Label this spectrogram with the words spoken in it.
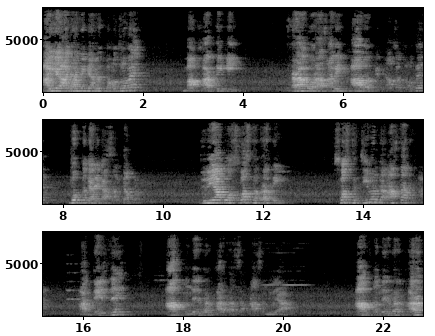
आइए आज़ादी के अमृत महोत्सव में माँ भारती की धरा को रासायनिक खाद और कीटनाशकों से मुक्त करने का संकल्प। दुनिया को स्वस्थ धरती, स्वस्थ जीवन का रास्ता दिखाया आज देश ने आत्मनिर्भर भारत का सपना संजोया आत्मनिर्भर भारत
